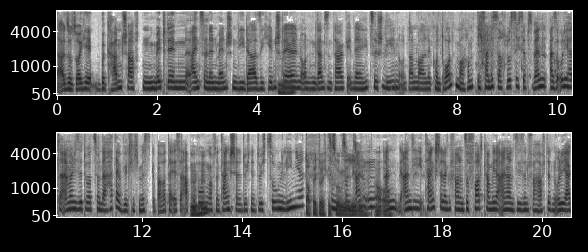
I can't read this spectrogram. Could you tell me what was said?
Also solche Bekanntschaften mit den einzelnen Menschen, die da sich hinstellen mhm. und den ganzen Tag in der Hitze stehen mhm. und dann mal eine Kontrolle machen. Ich fand es auch lustig, selbst wenn, also Uli hatte einmal die Situation, da hat er wirklich Mist gebaut. Da ist er abgebogen mhm. auf eine Tankstelle durch eine durchzogene Linie. Doppelt durchgezogene zum, zum Linie. Tanken oh, oh. An, an die Tankstelle gefahren und sofort kam wieder einer und sie sind verhaftet. Und Uli, ja,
